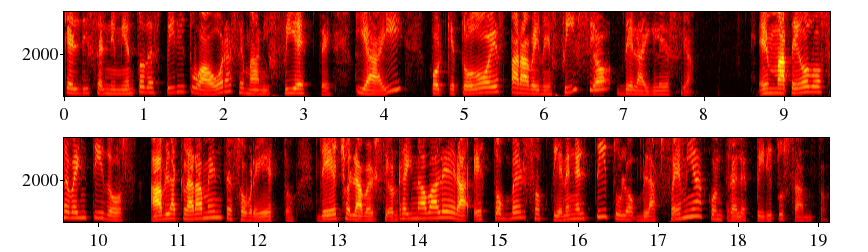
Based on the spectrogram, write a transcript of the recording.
que el discernimiento de espíritu ahora se manifieste y ahí porque todo es para beneficio de la iglesia. En Mateo 12, 22 habla claramente sobre esto. De hecho, en la versión Reina Valera, estos versos tienen el título Blasfemia contra el Espíritu Santo.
